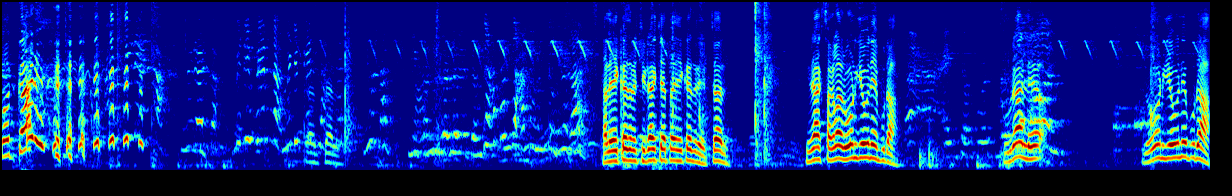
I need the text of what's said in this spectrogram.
पकड. चल चल. चला एकच रे चिरागची आता एकच रे चल. चिराग सगळा रोण घेऊन ये पुरा. पुरा ले रोण घेऊन ये पुरा.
